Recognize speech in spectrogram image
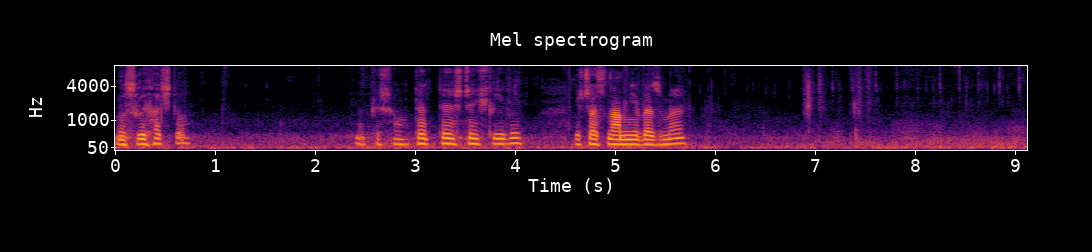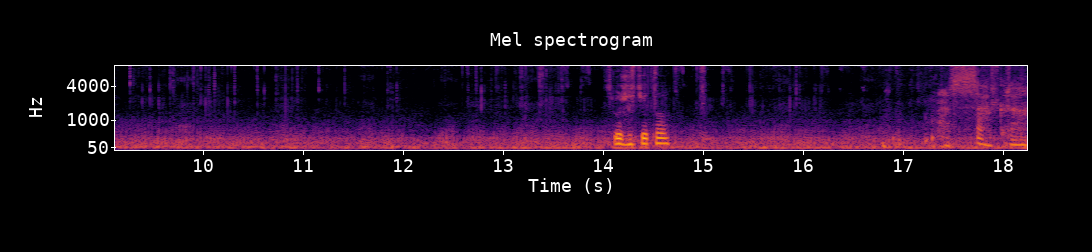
No słychać to? No przecież ten, ten szczęśliwy. Jeszcze raz na mnie wezmę. Słyszycie to? Masakra.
